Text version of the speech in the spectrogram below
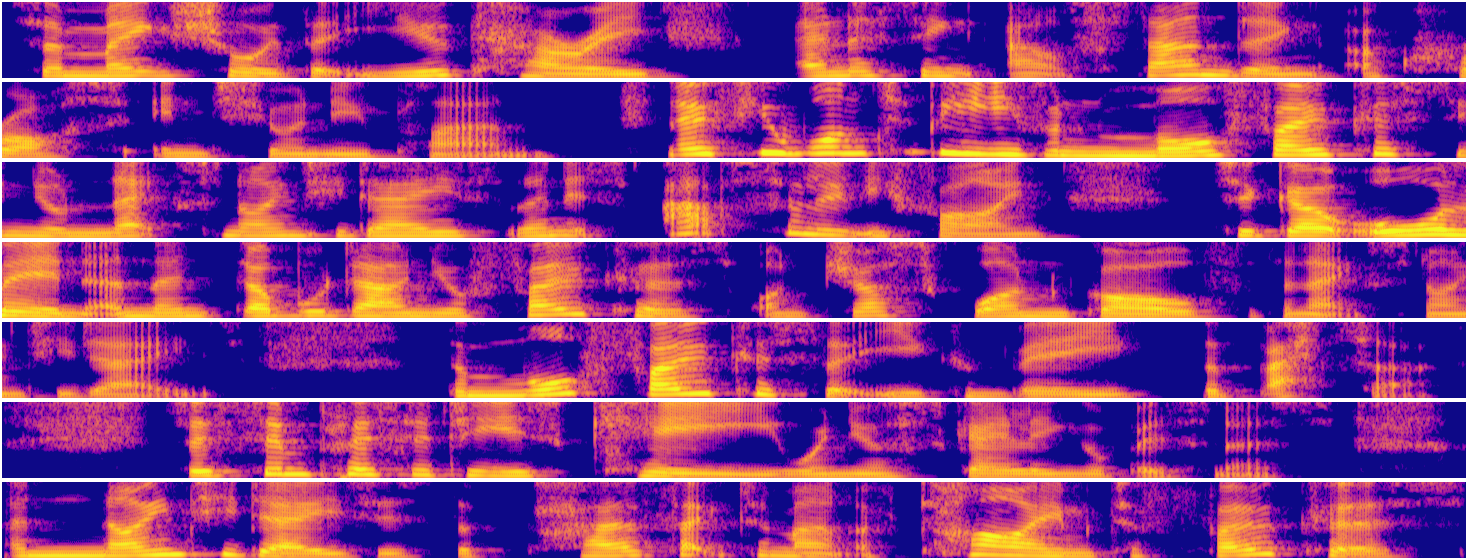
So make sure that you carry anything outstanding across into your new plan. Now, if you want to be even more focused in your next 90 days, then it's absolutely fine to go all in and then double down your focus on just one goal for the next 90 days the more focused that you can be, the better. So, simplicity is key when you're scaling your business. And 90 days is the perfect amount of time to focus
